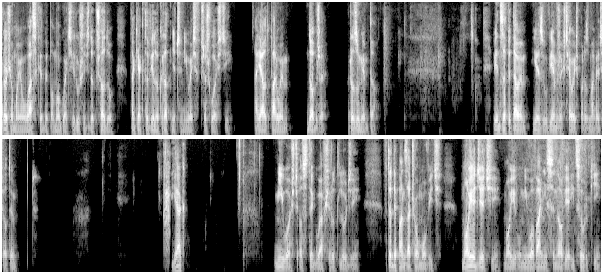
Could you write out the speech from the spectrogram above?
Proś o moją łaskę, by pomogła ci ruszyć do przodu, tak jak to wielokrotnie czyniłeś w przeszłości. A ja odparłem: Dobrze, rozumiem to. Więc zapytałem: Jezu, wiem, że chciałeś porozmawiać o tym. Jak miłość ostygła wśród ludzi. Wtedy Pan zaczął mówić: Moje dzieci, moi umiłowani synowie i córki,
